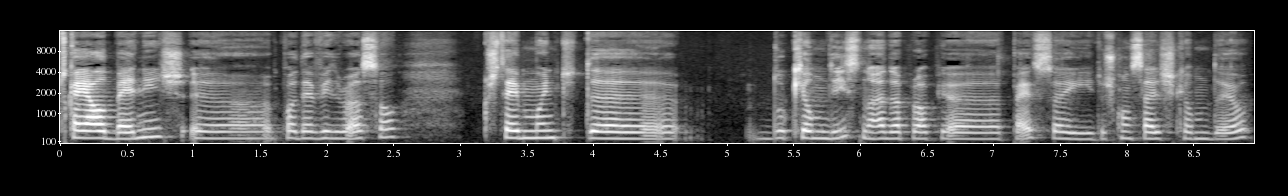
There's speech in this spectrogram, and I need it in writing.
Toquei Albanis uh, para o David Russell. Gostei muito da, do que ele me disse, não é? da própria peça e dos conselhos que ele me deu.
